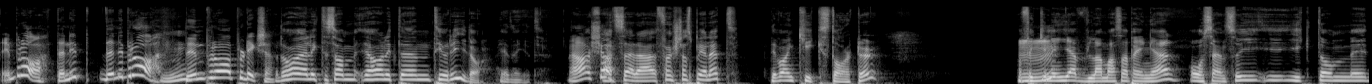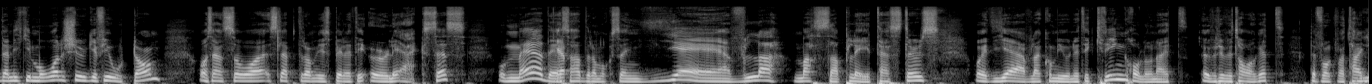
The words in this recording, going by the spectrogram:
det är bra. Den är, den är bra. Mm. Det är en bra prediction. Då har jag lite som, jag har en liten teori då, helt enkelt. Ja, kör. Att så här, första spelet, det var en Kickstarter. De fick Mm. en jävla massa pengar och sen så gick de, den gick i mål 2014 och sen så släppte de ju spelet i Early Access. Och med det Japp. så hade de också en jävla massa playtesters och ett jävla community kring Hollow Knight överhuvudtaget. Där folk var taggade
